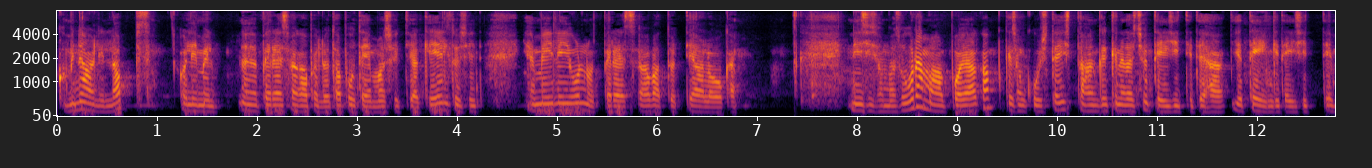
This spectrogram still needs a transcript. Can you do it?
kui mina olin laps, oli meil äh, peres väga palju tabuteemasid ja keeldusid ja meil ei olnud peres avatud dialoog niisiis oma suurema pojaga, kes on kuusteist, tahan kõiki neid asju teisiti teha ja teengi teisiti.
